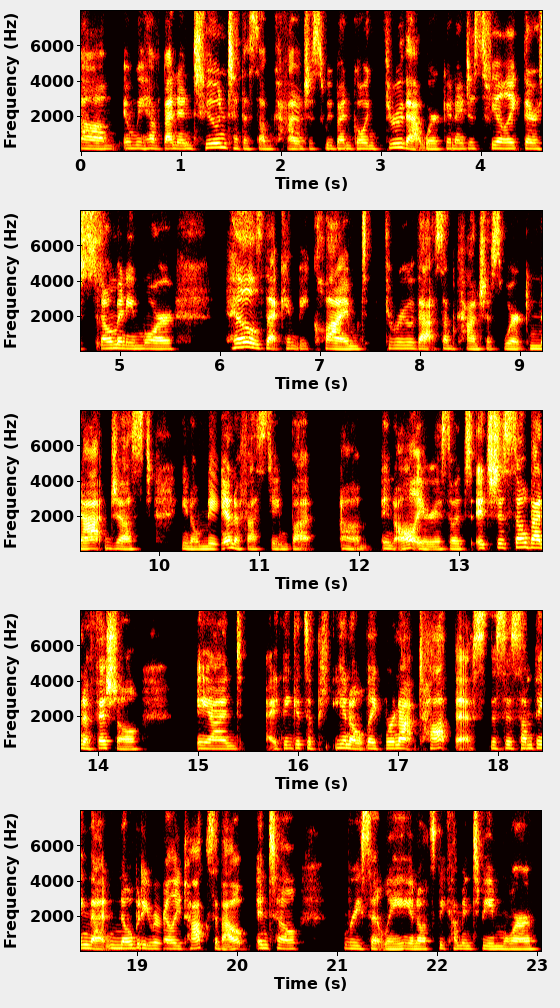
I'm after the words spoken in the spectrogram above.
um, and we have been in tune to the subconscious. We've been going through that work, and I just feel like there's so many more hills that can be climbed through that subconscious work, not just you know manifesting, but um, in all areas. So it's it's just so beneficial, and I think it's a you know like we're not taught this. This is something that nobody really talks about until recently. You know, it's becoming to be more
